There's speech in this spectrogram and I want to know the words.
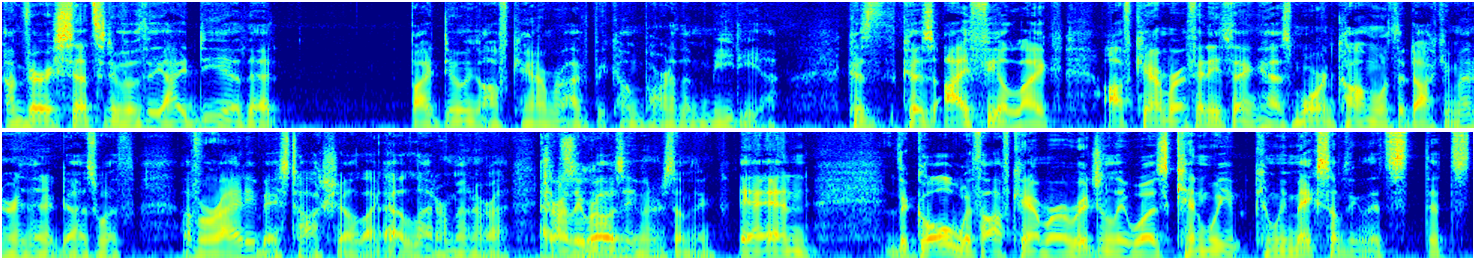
I'm very sensitive of the idea that by doing off camera, I've become part of the media. Because I feel like off camera, if anything, has more in common with a documentary than it does with a variety based talk show like a Letterman or a Charlie Absolutely. Rose, even, or something. And the goal with off camera originally was can we, can we make something that's, that's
